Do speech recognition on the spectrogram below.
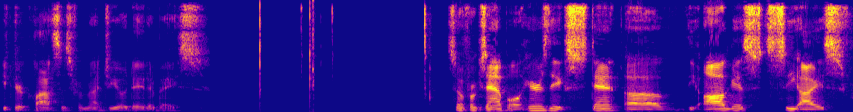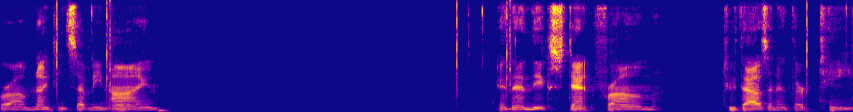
feature classes from that geodatabase. So for example, here's the extent of the August sea ice from 1979, and then the extent from 2013.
